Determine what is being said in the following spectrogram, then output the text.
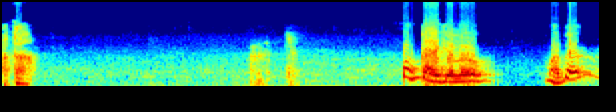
आता मग काय केलं? आता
